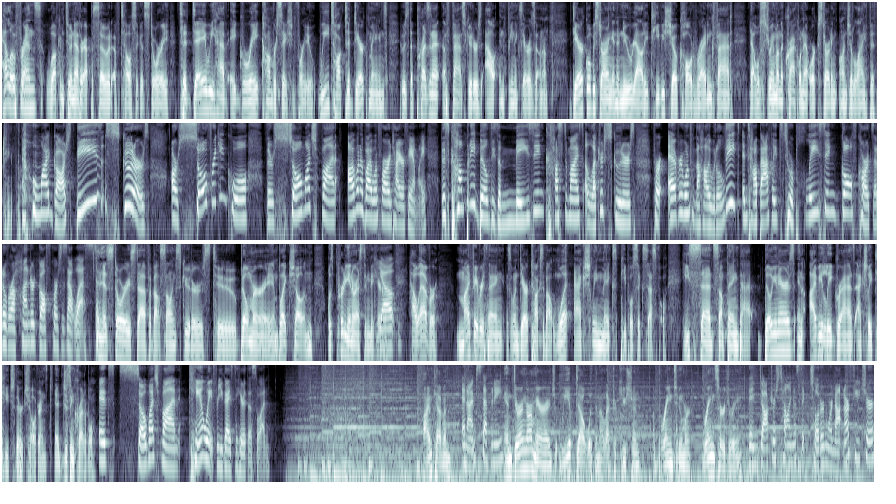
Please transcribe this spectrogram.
Hello, friends. Welcome to another episode of Tell Us a Good Story. Today, we have a great conversation for you. We talked to Derek Maines, who is the president of Fat Scooters out in Phoenix, Arizona. Derek will be starring in a new reality TV show called Riding Fat that will stream on the Crackle Network starting on July 15th. Oh my gosh, these scooters are so freaking cool. They're so much fun. I want to buy one for our entire family. This company builds these amazing customized electric scooters for everyone from the Hollywood elite and top athletes to replacing golf carts at over 100 golf courses out west. And his story stuff about selling scooters to Bill Murray and Blake Shelton was pretty interesting to hear. Yep. However, my favorite thing is when Derek talks about what actually makes people successful. He said something that billionaires and Ivy League grads actually teach their children. It, just incredible. It's so much fun. Can't wait for you guys to hear this one. I'm Kevin, And I'm Stephanie. and during our marriage, we have dealt with an electrocution, a brain tumor, brain surgery, Then doctors telling us that children were not in our future,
